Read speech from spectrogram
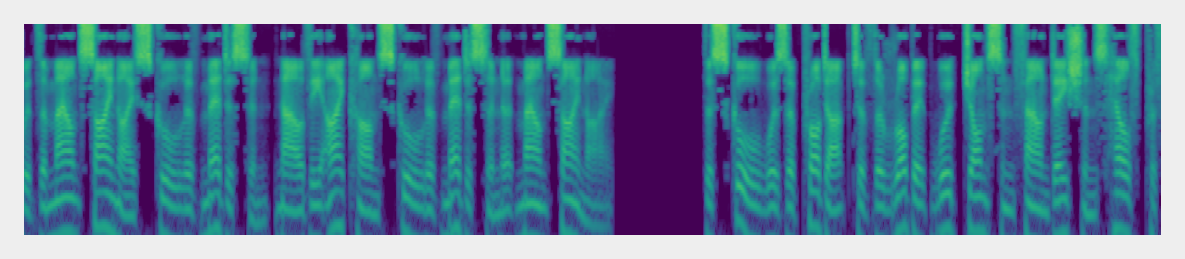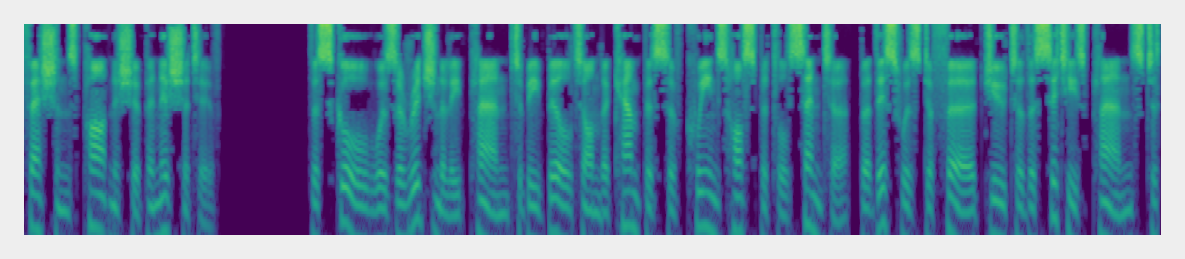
with the Mount Sinai School of Medicine now the Icahn School of Medicine at Mount Sinai. The school was a product of the Robert Wood Johnson Foundation's Health Professions Partnership Initiative. The school was originally planned to be built on the campus of Queen's Hospital Center, but this was deferred due to the city's plans to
